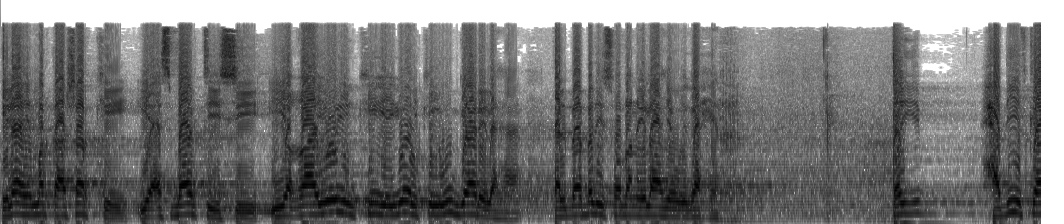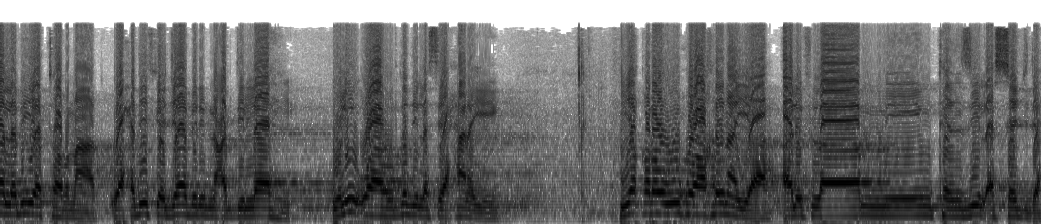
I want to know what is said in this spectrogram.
ilaahay markaa sharkii iyo asbaabtiisii iyo qaayooyinkii iyo yoolkii lagu gaari lahaa albaabadiisoo dhan ilaahyow iga xir. Ayib xadiidka labiyo tobnaad waa xadiidka jaabir ibni cabdilaahi weli waa hurdadii la seexanayay. Yaqra'u wuxuu akhrinayaa aliflaamiim tanziil asajda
